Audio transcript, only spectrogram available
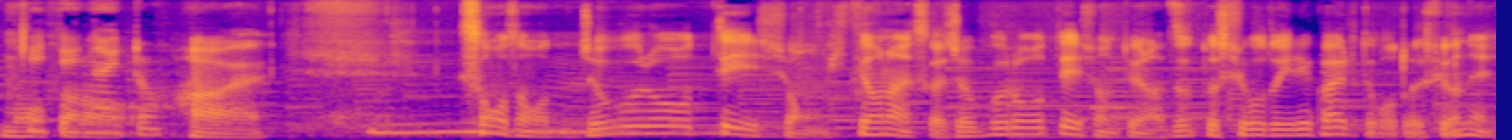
もう聞いていないと。はい。そもそもジョブローテーション必要なんですか？ジョブローテーションっていうのはずっと仕事入れ替えるってことですよね。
